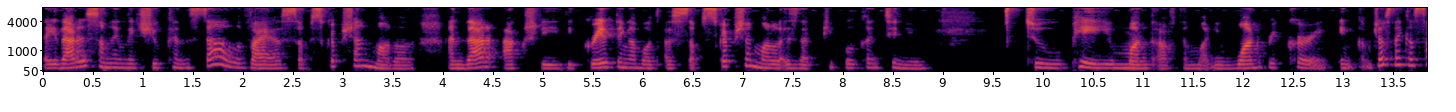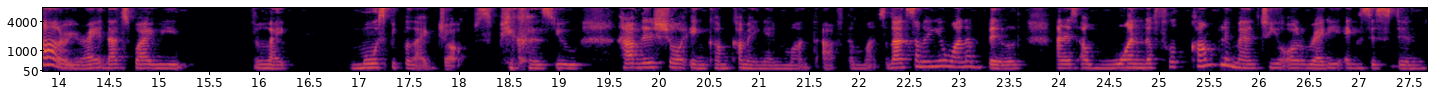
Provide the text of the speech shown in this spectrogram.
Like that is something that you can sell via subscription model. And that actually, the great thing about a subscription model is that people continue to pay you month after month. You want recurring income, just like a salary, right? That's why we like most people like jobs because you have this short income coming in month after month. So that's something you want to build, and it's a wonderful complement to your already existing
